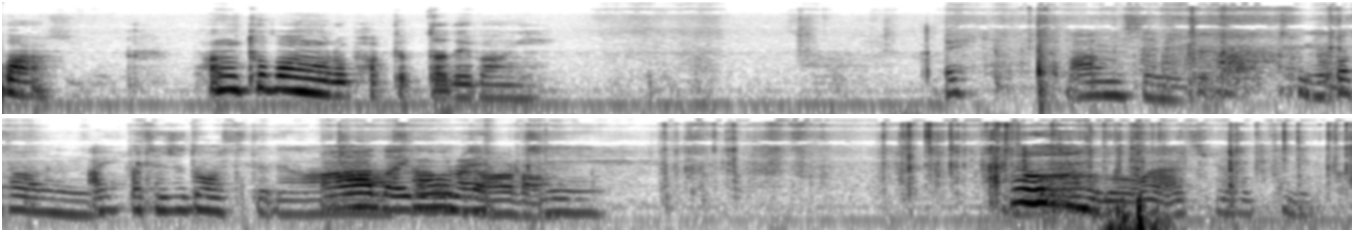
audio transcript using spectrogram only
황토방. 황토방으로 바뀌었다 내 방이. 마음 샌드. 이거 사왔는데. 아빠 제주도 갔을 때 내가 아, 나 이거 사오라 뭔지 알아. 했지. 이거 먹어야지 배고프니까.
